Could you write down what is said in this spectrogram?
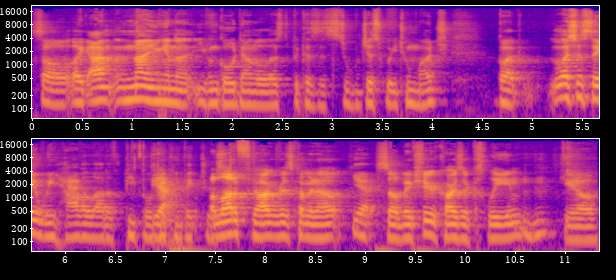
So like I'm I'm not even gonna even go down the list because it's just way too much. But let's just say we have a lot of people Yeah, taking pictures. A lot of photographers coming out. Yeah. So make sure your cars are clean. hmm You know,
